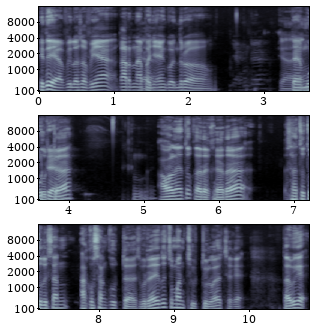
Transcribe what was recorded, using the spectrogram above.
Itu ya filosofinya karena Ya. banyak yang gondrong. ya Dan yang muda. muda awalnya tuh gara-gara satu tulisan aku sang kuda sebenarnya itu cuman judul aja kayak tapi kayak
